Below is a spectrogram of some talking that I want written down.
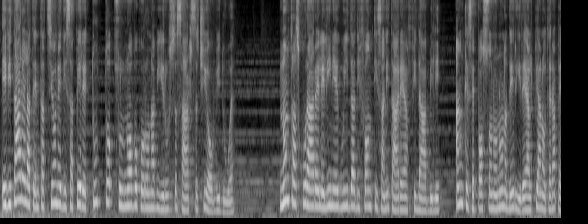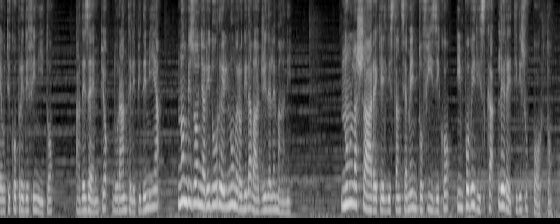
Evitare la tentazione di sapere tutto sul nuovo coronavirus SARS-CoV-2. Non trascurare le linee guida di fonti sanitarie affidabili, anche se possono non aderire al piano terapeutico predefinito. Ad esempio, durante l'epidemia, non bisogna ridurre il numero di lavaggi delle mani. Non lasciare che il distanziamento fisico impoverisca le reti di supporto.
